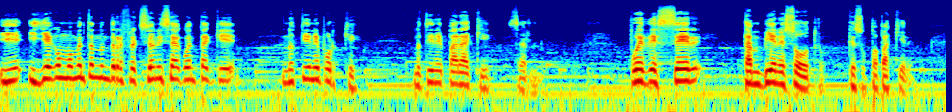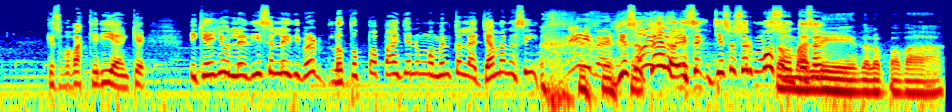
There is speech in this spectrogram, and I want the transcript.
y, y llega un momento en donde reflexiona y se da cuenta que no tiene por qué, no tiene para qué serlo. Puede ser también eso otro que sus papás quieren, que sus papás querían, que y que ellos le dicen Lady Bird, los dos papás ya en un momento la llaman así. Lady Bird. Y eso, claro, ese- y eso es hermoso. son más lindos los papás.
